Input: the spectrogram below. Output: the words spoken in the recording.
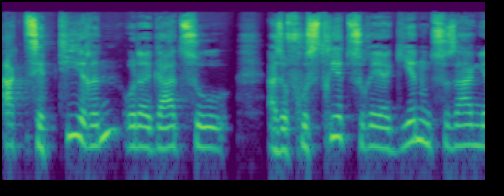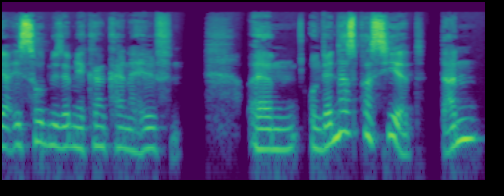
akzeptieren oder gar zu, also frustriert zu reagieren und zu sagen, ja, ist so, mir kann keiner helfen. Ähm, und wenn das passiert, dann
